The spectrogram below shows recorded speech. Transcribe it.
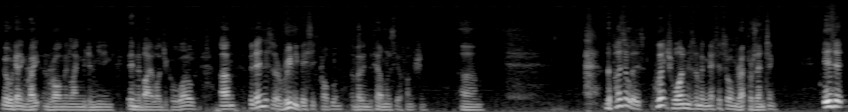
that we're getting right and wrong in language and meaning in the biological world? Um, but then this is a really basic problem about indeterminacy of function. Um, the puzzle is, which one is the magnetosome representing? Is it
